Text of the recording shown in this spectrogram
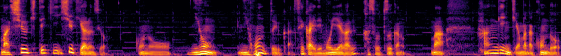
まあ周期的周期があるんですよ。この日本日本というか世界で盛り上がる仮想通貨のまあ半減期はまだ今度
